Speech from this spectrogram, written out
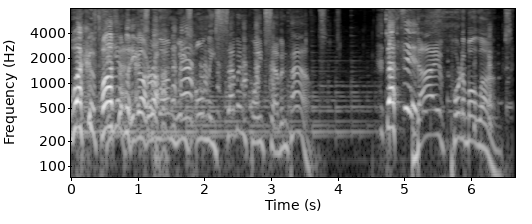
What could possibly yeah, go Exolung wrong? weighs only 7.7 pounds. That's it. Dive portable lungs.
